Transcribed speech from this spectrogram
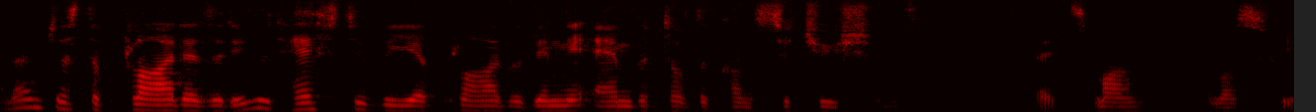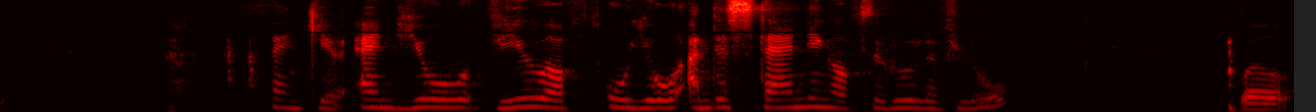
I don't just apply it as it is, it has to be applied within the ambit of the Constitution. That's my philosophy. Thank you. And your view of, or your understanding of the rule of law? Well,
